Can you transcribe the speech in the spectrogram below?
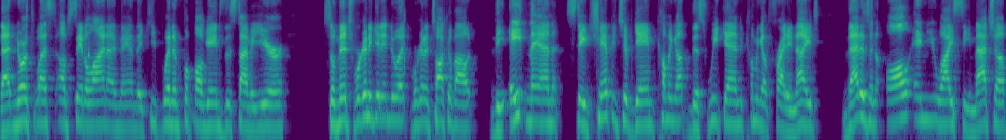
that Northwest upstate Illini, man, they keep winning football games this time of year. So, Mitch, we're going to get into it. We're going to talk about the eight man state championship game coming up this weekend, coming up Friday night. That is an all NUIC matchup.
